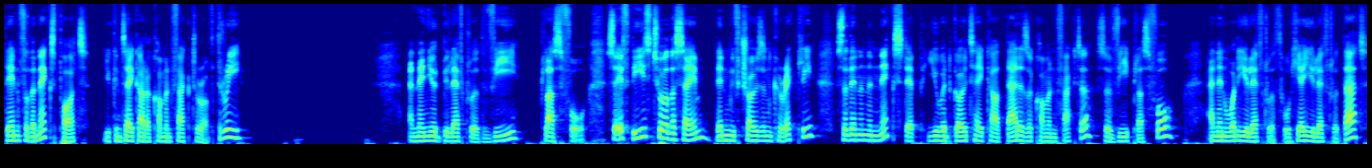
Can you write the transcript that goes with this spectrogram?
Then for the next part, you can take out a common factor of 3, and then you'd be left with v plus 4. So if these two are the same, then we've chosen correctly. So then in the next step, you would go take out that as a common factor, so v plus 4, and then what are you left with? Well, here you're left with that,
